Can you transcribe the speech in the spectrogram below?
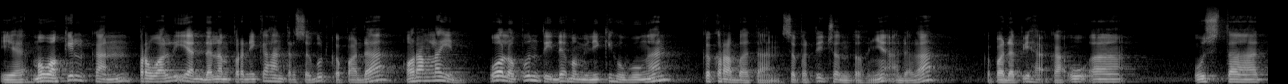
ya mewakilkan perwalian dalam pernikahan tersebut kepada orang lain walaupun tidak memiliki hubungan kekerabatan. Seperti contohnya adalah kepada pihak KUA, ustadz,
